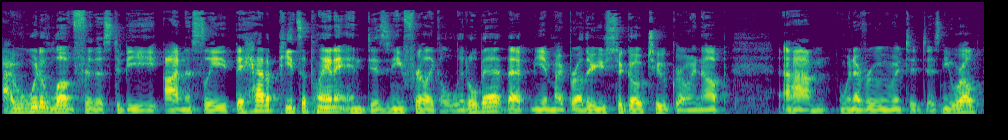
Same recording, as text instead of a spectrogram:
I would have loved for this to be honestly. They had a Pizza Planet in Disney for like a little bit that me and my brother used to go to growing up. Um, whenever we went to Disney World,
